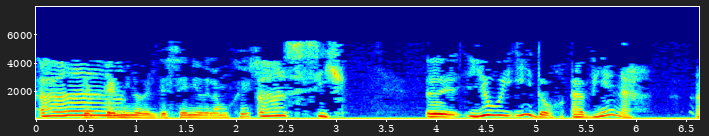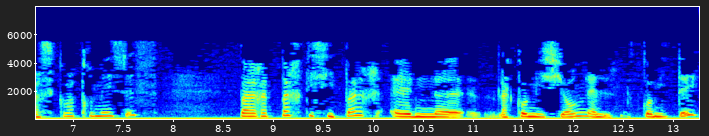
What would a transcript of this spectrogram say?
ah, del término del decenio de la mujer? Ah, sí. Eh, yo he ido a Viena hace cuatro meses para participar en eh, la comisión, el comité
